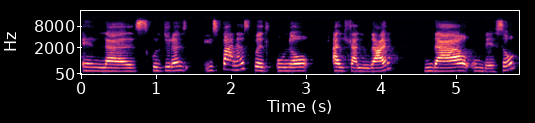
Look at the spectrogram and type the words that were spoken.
en las culturas hispanas, pues uno al saludar da un beso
